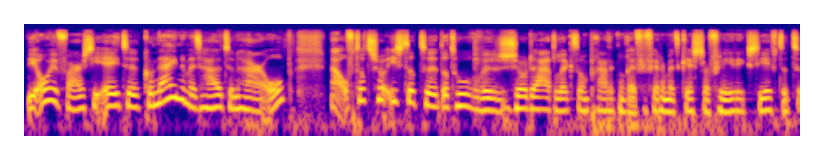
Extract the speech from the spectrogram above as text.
die ooievaars die eten konijnen met huid en haar op. Nou, of dat zo is, dat, eh, dat horen we zo dadelijk. Dan praat ik nog even verder met Kester Frederiks. Die heeft het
